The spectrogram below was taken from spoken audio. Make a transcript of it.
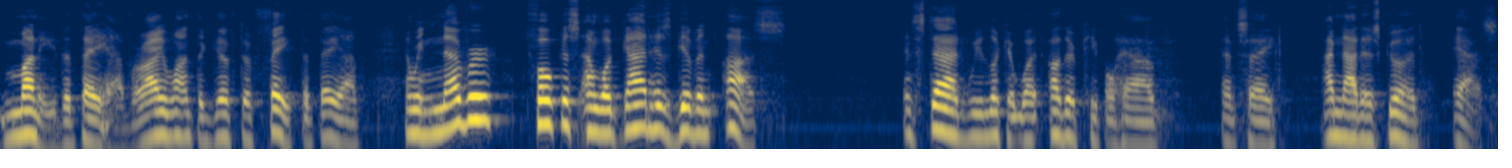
money that they have. Or I want the gift of faith that they have. And we never focus on what God has given us. Instead, we look at what other people have and say, I'm not as good as.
